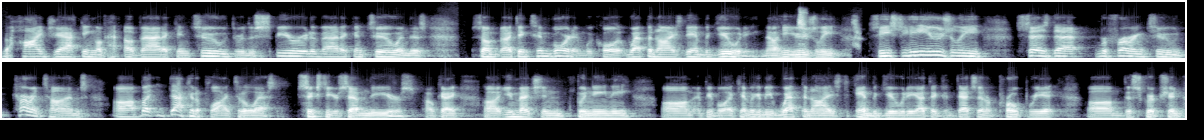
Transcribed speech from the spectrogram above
the hijacking of, of Vatican II through the spirit of Vatican II and this some I think Tim Gordon would call it weaponized ambiguity. Now he usually see he usually says that referring to current times, uh, but that could apply to the last 60 or 70 years. Okay, uh, you mentioned Bugnini um, and people like him. It could be weaponized ambiguity. I think that that's an appropriate um, description.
